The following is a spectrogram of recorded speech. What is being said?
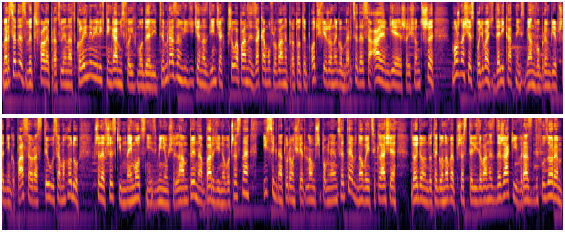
Mercedes wytrwale pracuje nad kolejnymi liftingami swoich modeli. Tym razem widzicie na zdjęciach przyłapany, zakamuflowany prototyp odświeżonego Mercedesa AMG 63. Można się spodziewać delikatnych zmian w obrębie przedniego pasa oraz tyłu samochodu. Przede wszystkim najmocniej zmienią się lampy na bardziej nowoczesne i sygnaturą świetlną przypominające te w nowej cyklasie. Dojdą do tego nowe przestylizowane zderzaki wraz z dyfuzorem.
